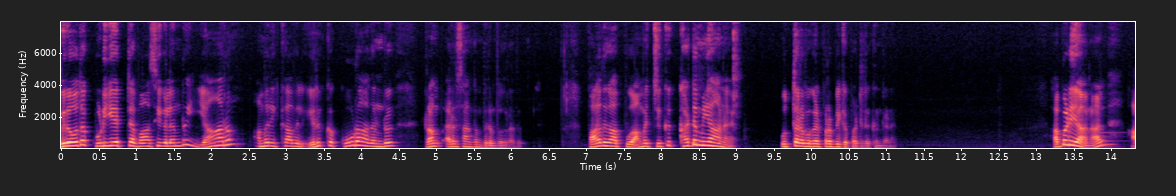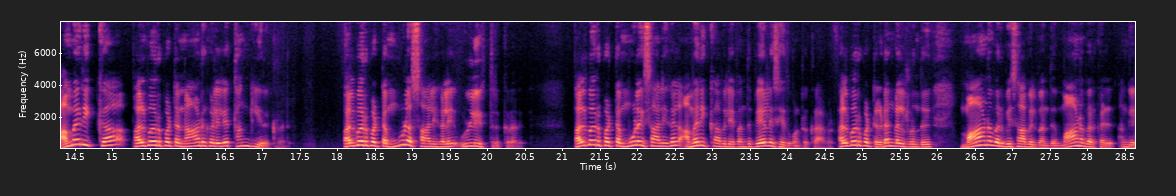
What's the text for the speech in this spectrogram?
விரோத குடியேற்றவாசிகள் என்று யாரும் அமெரிக்காவில் இருக்கக்கூடாது என்று ட்ரம்ப் அரசாங்கம் விரும்புகிறது. பாதுகாப்பு அமைச்சுக்கு கடுமையான உத்தரவுகள் பிறப்பிக்கப்பட்டிருக்கின்றன. அப்படியானால் அமெரிக்கா பல்வேறுபட்ட நாடுகளிலே தங்கி இருக்கிறது பல்வேறுபட்ட மூலசாலிகளை உள்ளீர்த்திருக்கிறது. பல்வேறுபட்ட மூளைசாலிகள் அமெரிக்காவிலே வந்து வேலை செய்து கொண்டிருக்கிறார்கள். பல்வேறுபட்ட இடங்களிலிருந்து மாணவர் விசாவில் வந்து மாணவர்கள் அங்கே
